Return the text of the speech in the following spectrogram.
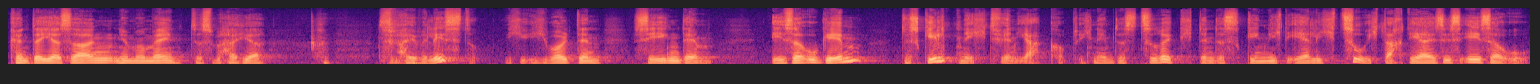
könnte er ja sagen, ja Moment, das war ja, das war Überlistung. Ich, ich wollte den Segen dem Esau geben, das gilt nicht für einen Jakob. Ich nehme das zurück, denn das ging nicht ehrlich zu. Ich dachte ja, es ist Esau.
